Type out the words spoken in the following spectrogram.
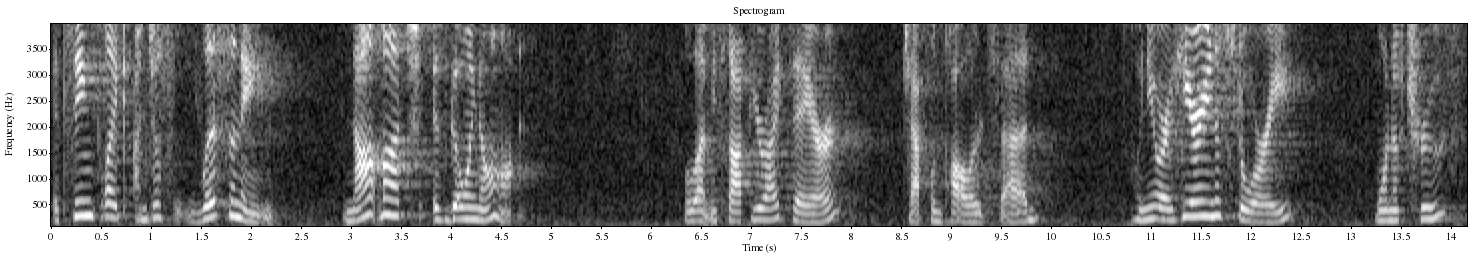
It seems like I'm just listening. Not much is going on. Well, let me stop you right there. Chaplain Pollard said, When you are hearing a story, one of truth,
